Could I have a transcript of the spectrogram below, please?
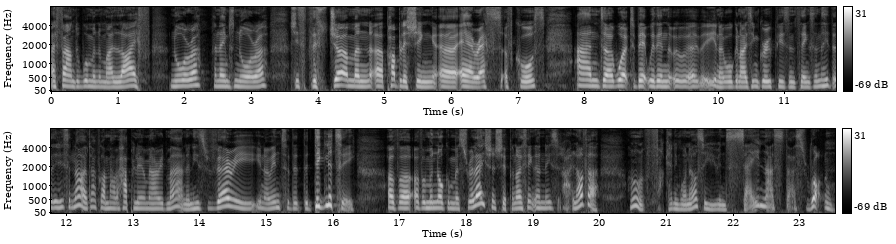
I found a woman in my life, Nora. Her name's Nora. She's this German uh, publishing uh, heiress, of course and uh, worked a bit within, uh, you know, organising groupies and things. And he, he said, no, I'm a happily married man. And he's very, you know, into the, the dignity of a, of a monogamous relationship. And I think then he said, I love her. I don't want to fuck anyone else. Are you insane? That's, that's rotten.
